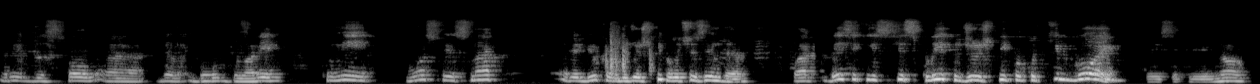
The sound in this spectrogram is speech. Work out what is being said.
read this whole uh, Devarim, to me, mostly it's not rebuking the Jewish people, which is in there, but basically it's his plea to Jewish people to keep going, basically, you know.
